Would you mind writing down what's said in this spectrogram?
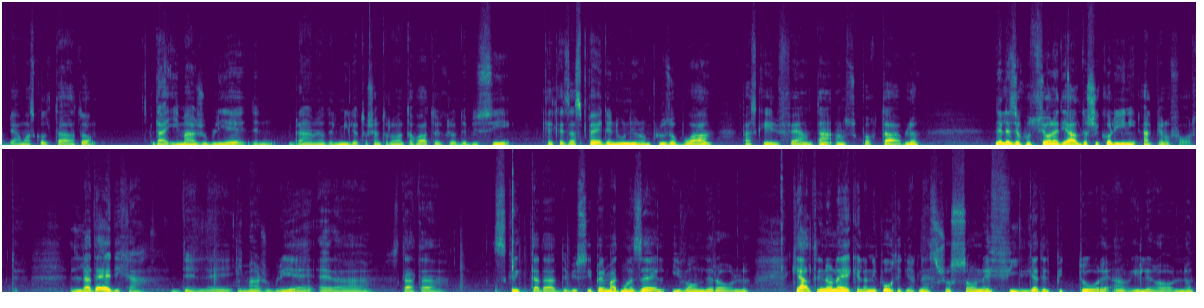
Abbiamo ascoltato da Image oubliée, del brano del 1894 di Claude Debussy, quelques aspects de Nous n'irons plus au bois parce qu'il fait un temps insupportable, nell'esecuzione di Aldo Ciccolini al pianoforte. La dedica delle Image oubliée era stata scritta da Debussy per Mademoiselle Yvonne Leroll, che altri non è che la nipote di Ernest Chausson e figlia del pittore Henri Leroll,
